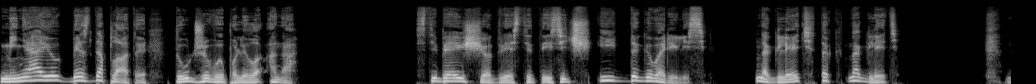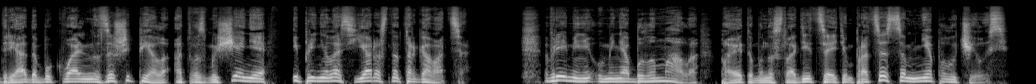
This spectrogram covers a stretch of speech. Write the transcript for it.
«Меняю без доплаты», — тут же выпалила она. «С тебя еще двести тысяч и договорились. Наглеть так наглеть». Дриада буквально зашипела от возмущения и принялась яростно торговаться. Времени у меня было мало, поэтому насладиться этим процессом не получилось.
